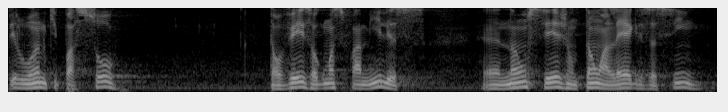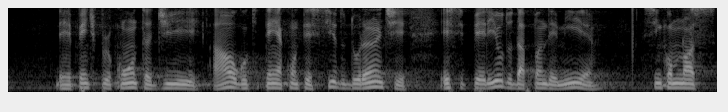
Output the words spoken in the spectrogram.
pelo ano que passou. Talvez algumas famílias é, não sejam tão alegres assim, de repente por conta de algo que tenha acontecido durante esse período da pandemia, assim como nós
